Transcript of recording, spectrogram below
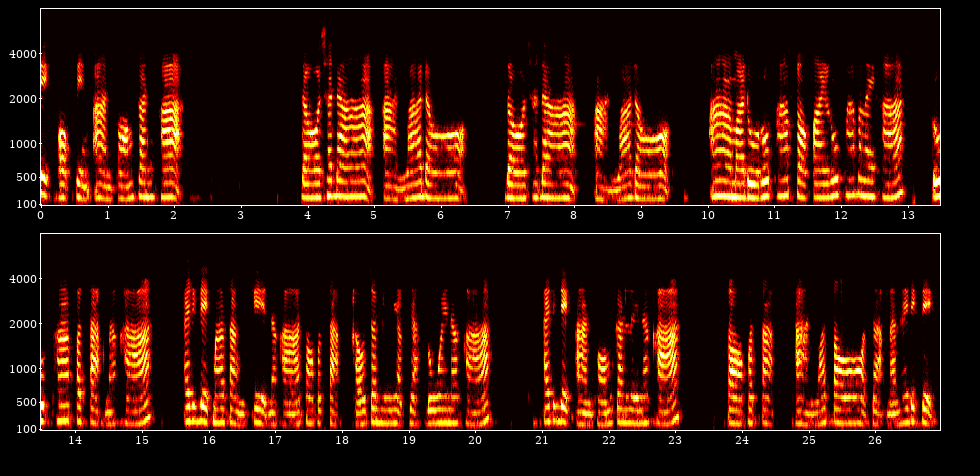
เด็กๆ ออกเสียงอ่านพร้อมกันค่ะ ดอชดา อ่านว่าดอ ดอชดา อ่านว่าดอ อ่า มาดูรูปภาพต่อไปรูปภาพอะไรคะ รูปภาพประตักนะคะ ให้เด็กๆ มาสังเกตนะคะ ตอประตักเขาจะมีหยักๆด้วยนะคะ ให้เด็กๆ อ่านพร้อมกันเลยนะคะ ตอประตักอ่านว่าตอ จากนั้นให้เด็กๆ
